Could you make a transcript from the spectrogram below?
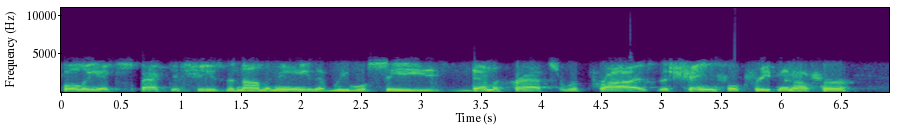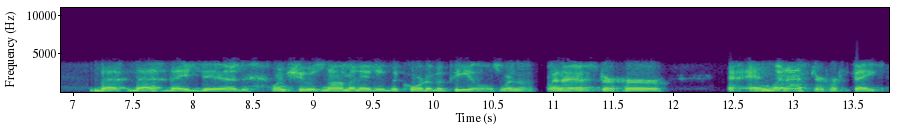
fully expect if she's the nominee that we will see Democrats reprise the shameful treatment of her that that they did when she was nominated to the Court of Appeals, when went after her and went after her faith.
